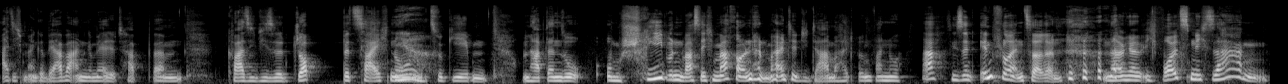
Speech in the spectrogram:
als ich mein Gewerbe angemeldet habe, ähm, quasi diese Jobbezeichnung Ja. zu geben und habe dann so umschrieben, was ich mache. Und dann meinte die Dame halt irgendwann nur, ach, Sie sind Influencerin. Und dann habe ich gesagt, ich wollte es nicht sagen.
